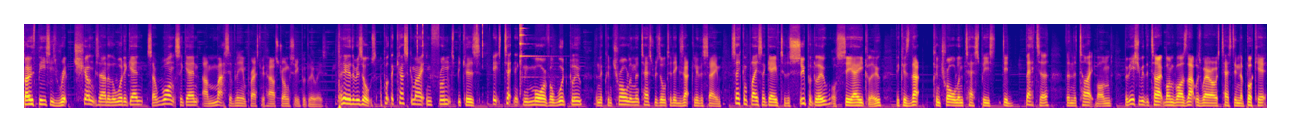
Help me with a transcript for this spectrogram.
Both pieces ripped chunks out of the wood again, so once again, I'm massively impressed with how strong super glue is. And here are the results. I put the Cascamite in front because it's technically more of a wood glue and the control and the test resulted exactly the same. Second place I gave to the super glue or CA glue because that control and test piece did better than the Titebond. But the issue with the Titebond was that was where I was testing the bucket,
